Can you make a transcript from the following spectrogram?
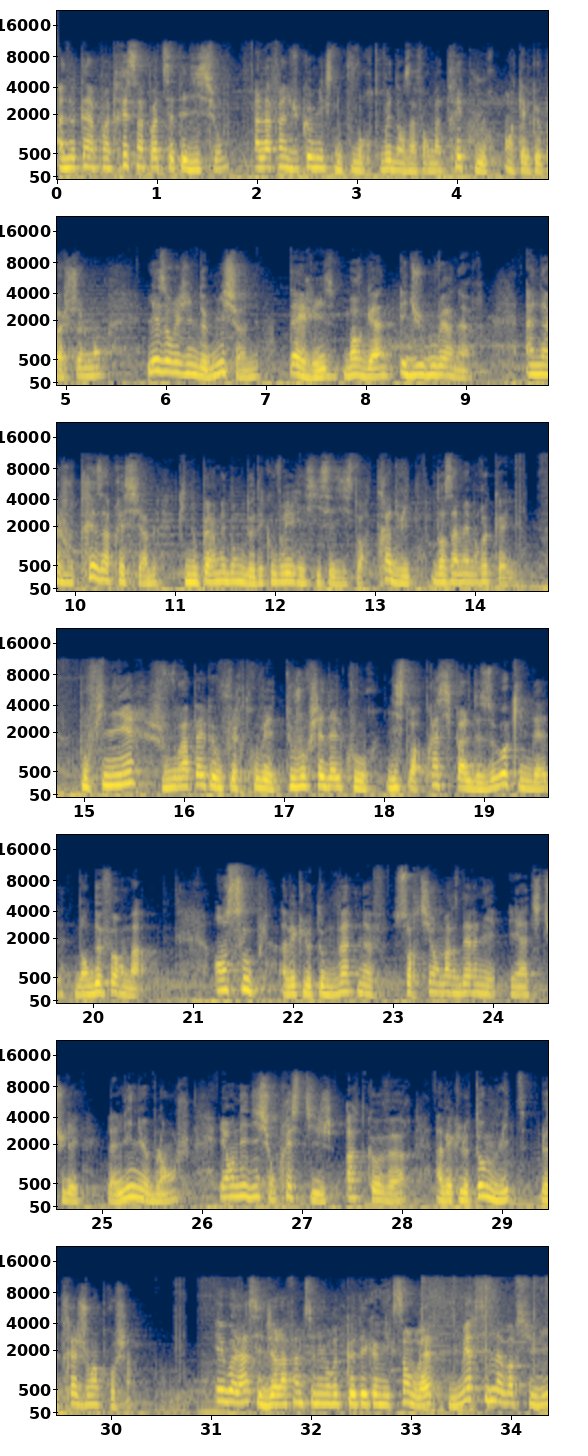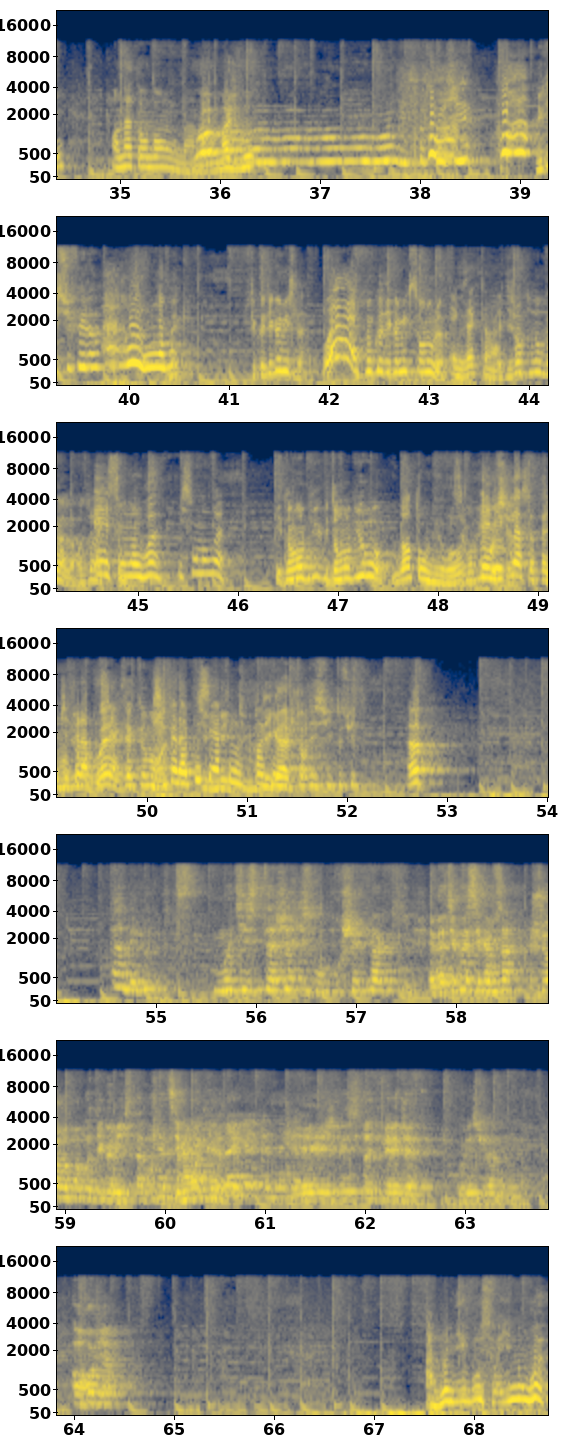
A noter un point très sympa de cette édition, à la fin du comics nous pouvons retrouver dans un format très court, en quelques pages seulement, les origines de Michonne, Tyrese, Morgan et du gouverneur. Un ajout très appréciable qui nous permet donc de découvrir ici ces histoires traduites dans un même recueil. Pour finir, je vous rappelle que vous pouvez retrouver toujours chez Delcourt l'histoire principale de The Walking Dead dans deux formats, en souple avec le tome 29 sorti en mars dernier et intitulé La ligne blanche et en édition prestige hardcover avec le tome 8 le 13 juin prochain. Et voilà, c'est déjà la fin de ce numéro de Côté Comics en bref, merci de l'avoir suivi. En attendant, ben, moi je vous... Mais qu'est-ce que tu fais là Oh non Mec, tu fais côté comics là Ouais Tu fais côté comics sans nous là Exactement. Il y a des gens qui nous regardent là, en Et direct. ils sont nombreux, ils sont nombreux. Et dans mon, bu- et dans mon bureau Dans ton bureau. C'est mon Et bureau les aussi, classes en fait, C'est j'ai fait la poussière. Ouais, exactement. J'ai fait la Tu poussière tout, Tu me tranquille. dégages, je sors d'ici tout de suite. Hop Putain, mais le moitié stagiaire qui se prend pour chez fac qui. Eh ben, tu sais quoi, c'est comme ça, je reprends côté comics. La prochaine, c'est moi qui la fais. Et je vais essayer de récupérer Jeff. Oui, celui-là, mais. On revient Abonnez-vous, soyez nombreux.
